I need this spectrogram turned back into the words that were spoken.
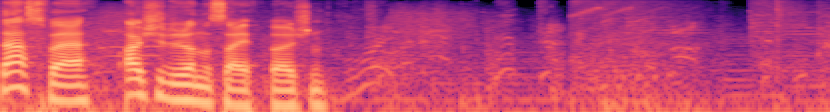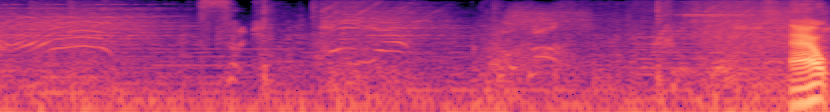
That's fair. I should have done the safe version. Ow.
